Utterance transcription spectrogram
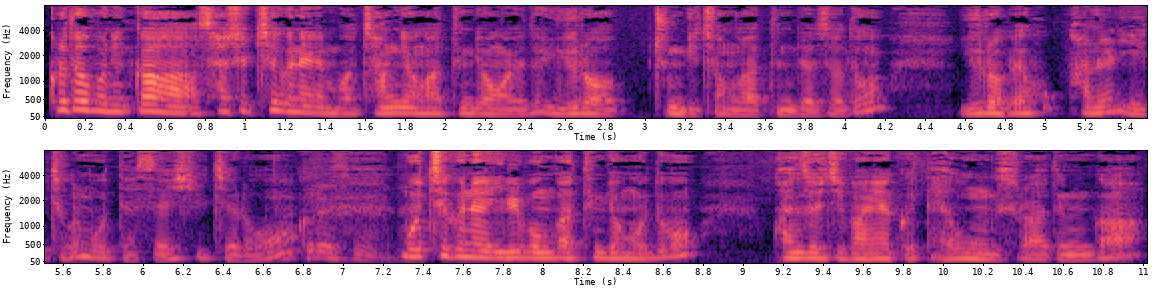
그러다 보니까 사실 최근에 뭐 작년 같은 경우에도 유럽 중기청 같은 데서도 유럽의 혹한을 예측을 못했어요 실제로. 그렇습니다. 뭐 최근에 일본 같은 경우도 관서 지방의 그 대홍수라든가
